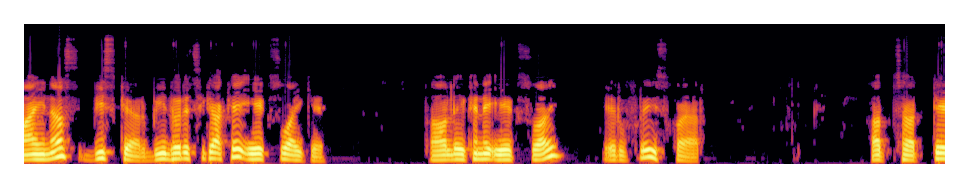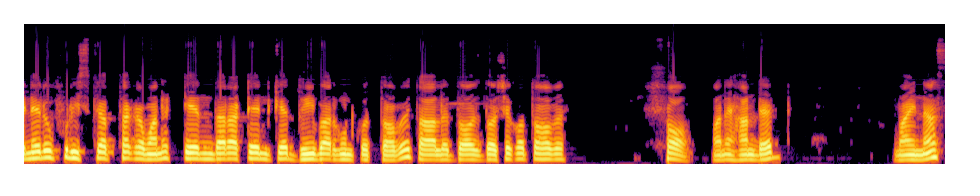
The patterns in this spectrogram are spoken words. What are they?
minus B square B ধরেছি কাকে? এক্স ওয়াইকে তাহলে এখানে এক্স ওয়াই এর উপরে স্কোয়ার আচ্ছা টেনের উপর স্কোয়ার থাকা মানে টেন দ্বারা টেনকে দুইবার গুণ করতে হবে, তাহলে দশ, দশে কত হবে? শ মানে হান্ড্রেড মাইনাস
